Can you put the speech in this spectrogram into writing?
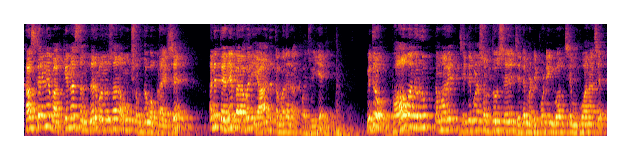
ખાસ કરીને વાક્યના સંદર્ભ અનુસાર અમુક શબ્દો વપરાય છે અને તેને બરાબર યાદ તમારે રાખવા જોઈએ. મિત્રો, ભાવ અનુરૂપ તમારે જે તે પણ શબ્દો છે, જે તેમાં રિપોર્ટિંગ વર્ક છે મૂકવાના છે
